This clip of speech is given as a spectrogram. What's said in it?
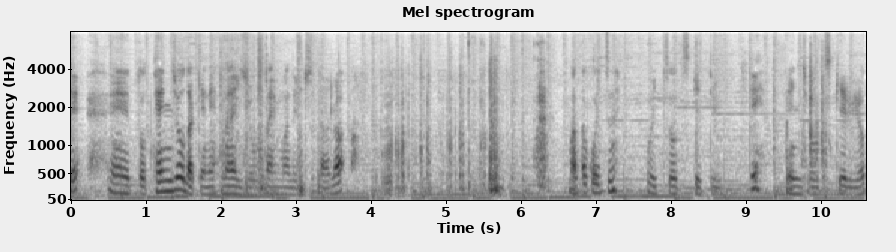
で、えっ、ー、と天井だけねない状態まで来たらまたこいつねこいつをつけていって天井をつけるよ。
